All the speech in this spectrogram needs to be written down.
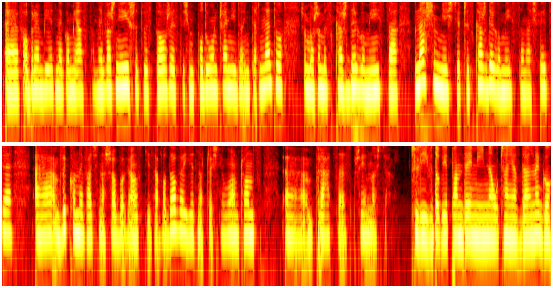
e, w obrębie jednego miasta. Najważniejsze tu jest to, że jesteśmy podłączeni do internetu, że możemy z każdego miejsca w naszym mieście czy z każdego miejsca na świecie e, wykonywać nasze obowiązki zawodowe, jednocześnie łącząc pracę z przyjemnościami czyli w dobie pandemii nauczania zdalnego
